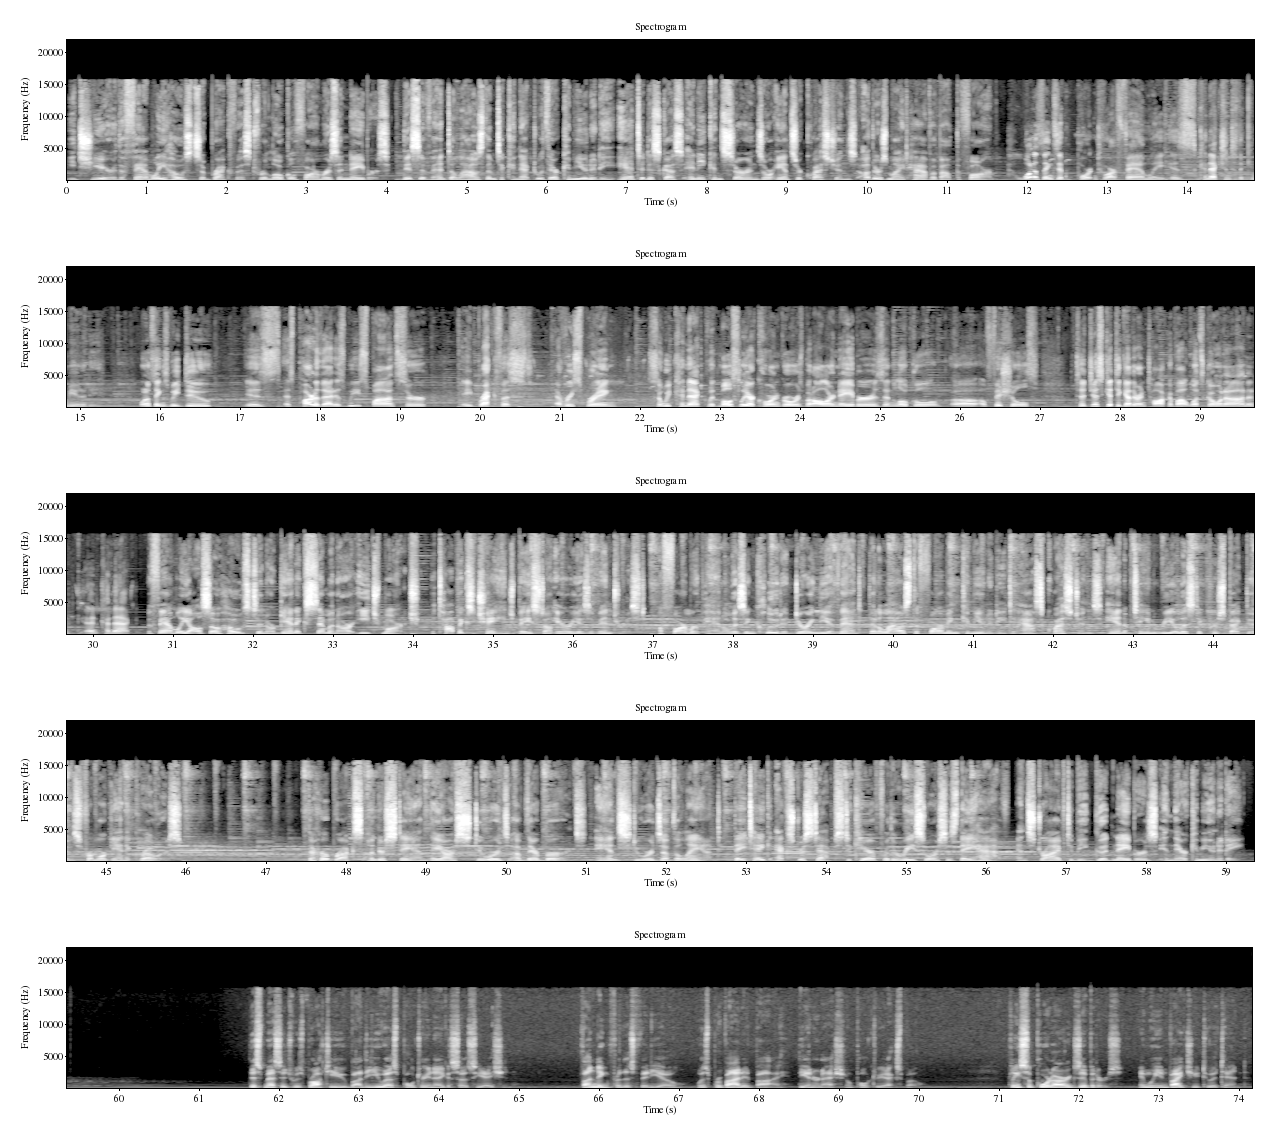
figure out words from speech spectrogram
Each year, the family hosts a breakfast for local farmers and neighbors. This event allows them to connect with their community and to discuss any concerns or answer questions others might have about the farm. One of the things that's important to our family is connection to the community. One of the things we do is, as part of that, is we sponsor a breakfast every spring. So we connect with mostly our corn growers, but all our neighbors and local uh, officials to just get together and talk about what's going on and, and connect. The family also hosts an organic seminar each March. The topics change based on areas of interest. A farmer panel is included during the event that allows the farming community to ask questions and obtain realistic perspectives from organic growers. The Herbrucks understand they are stewards of their birds and stewards of the land. They take extra steps to care for the resources they have and strive to be good neighbors in their community. This message was brought to you by the U.S. Poultry and Egg Association. Funding for this video was provided by the International Poultry Expo. Please support our exhibitors and we invite you to attend.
